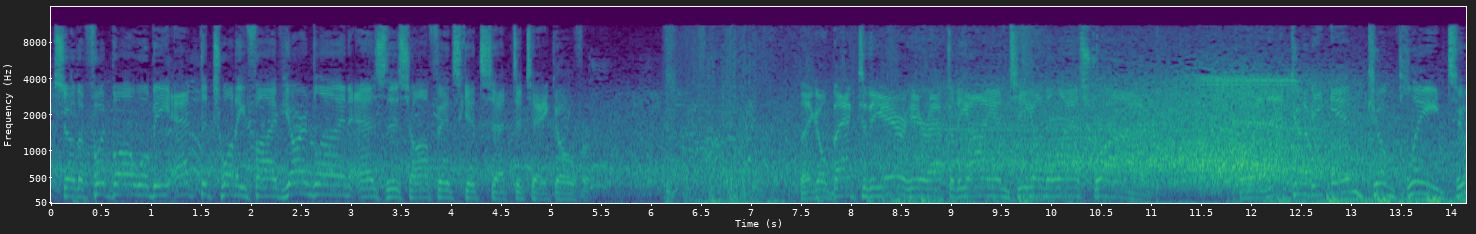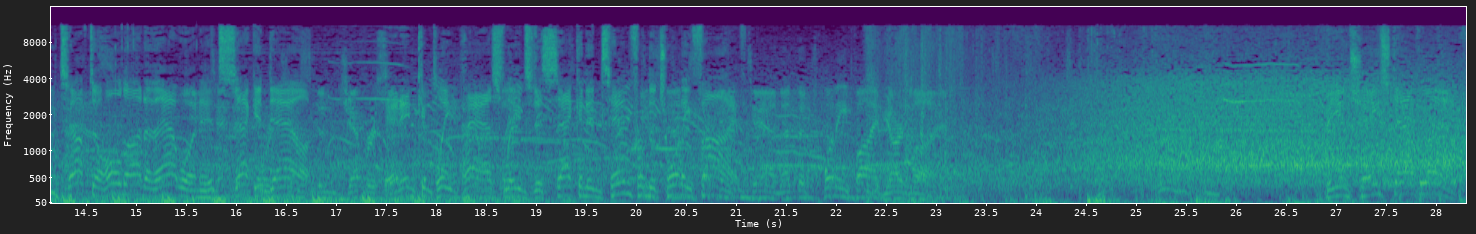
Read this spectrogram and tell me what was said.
So the football will be at the 25-yard line as this offense gets set to take over. They go back to the air here after the INT on the last drive. And that's going to be incomplete. Too tough to hold on to that one. It's second down. An incomplete pass leads to second and 10 from the 25. at the 25-yard line. Being chased out left.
